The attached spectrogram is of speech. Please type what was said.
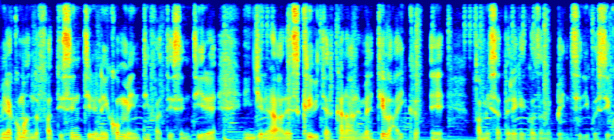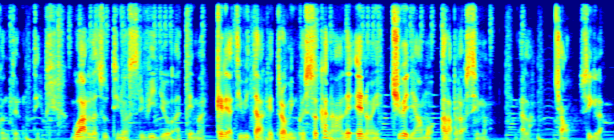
Mi raccomando fatti sentire nei commenti, fatti sentire in generale, iscriviti al canale, metti like e fammi sapere che cosa ne pensi di questi contenuti. Guarda tutti i nostri video a tema creatività che trovi in questo canale e noi ci vediamo alla prossima. Bella, ciao, sigla.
